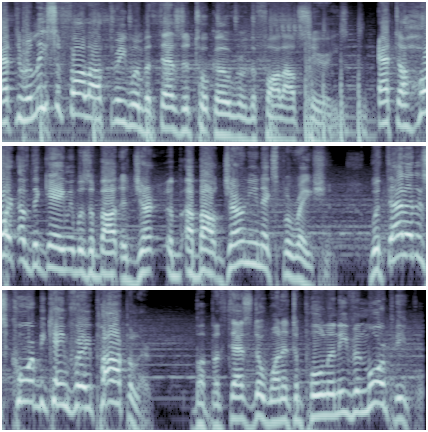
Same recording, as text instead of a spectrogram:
At the release of Fallout 3 when Bethesda took over the Fallout series, at the heart of the game it was about a about journey and exploration. With that at its core became very popular, but Bethesda wanted to pull in even more people.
